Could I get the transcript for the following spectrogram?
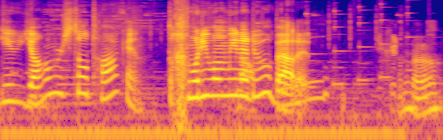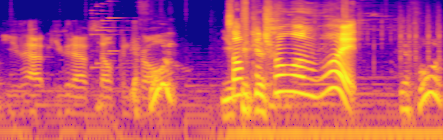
You y'all were still talking. What do you want me to do about it? You I could don't know. you have you could have self-control. Self could just- control on what? You fool. You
